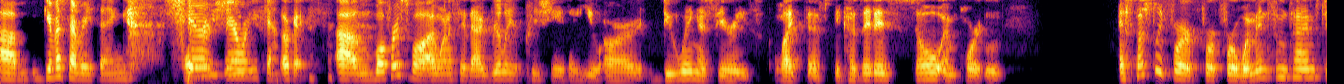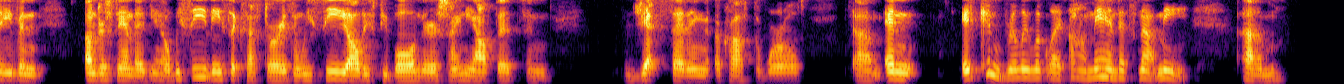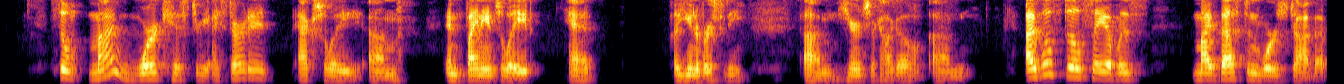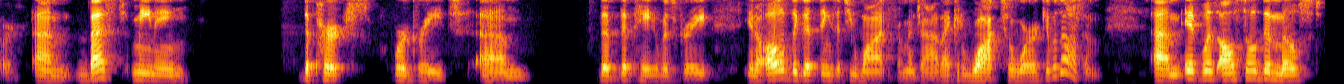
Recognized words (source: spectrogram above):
um, give us everything. share share what you can. Okay. Um, well, first of all, I want to say that I really appreciate that you are doing a series like this because it is so important, especially for for for women sometimes to even understand that you know we see these success stories and we see all these people in their shiny outfits and jet setting across the world, um, and it can really look like, oh man, that's not me. Um, so my work history, I started actually um, in financial aid at a university um, here in Chicago. Um, I will still say it was my best and worst job ever. Um, best meaning the perks were great, um, the the pay was great. You know, all of the good things that you want from a job. I could walk to work. It was awesome. Um, it was also the most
